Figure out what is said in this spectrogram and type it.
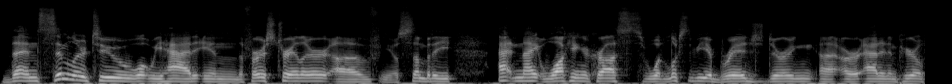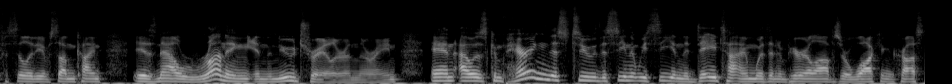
Then, similar to what we had in the first trailer of, you know, somebody at night walking across what looks to be a bridge during uh, or at an imperial facility of some kind is now running in the new trailer in the rain and i was comparing this to the scene that we see in the daytime with an imperial officer walking across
